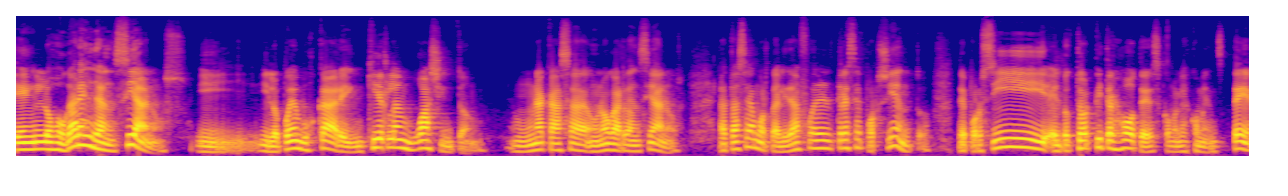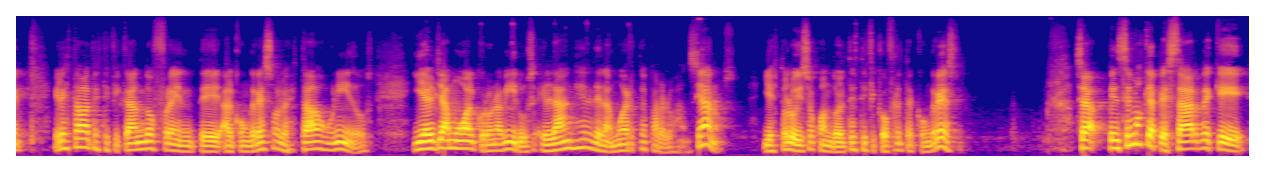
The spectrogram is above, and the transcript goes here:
en los hogares de ancianos, y, lo pueden buscar en Kirtland, Washington, en una casa, un hogar de ancianos, la tasa de mortalidad fue del 13%. De por sí, el doctor Peter Hotes, como les comenté, él estaba testificando frente al Congreso de los Estados Unidos y él llamó al coronavirus el ángel de la muerte para los ancianos. Y esto lo hizo cuando él testificó frente al Congreso. O sea, pensemos que a pesar de que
